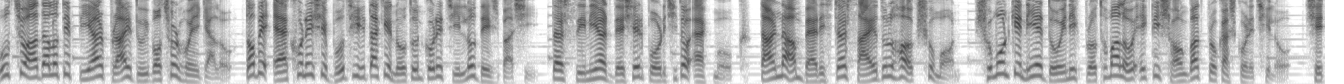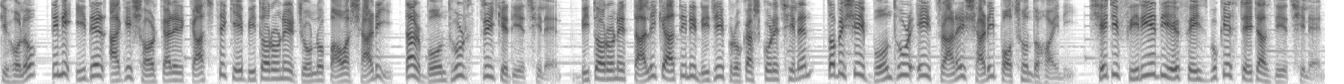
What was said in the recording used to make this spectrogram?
উচ্চ আদালতে পিয়ার প্রায় দুই বছর হয়ে গেল। তবে এখন এসে বুঝি তাকে নতুন করে চিনল দেশবাসী। তার সিনিয়র দেশের পরিচিত এক মুখ। তার নাম ব্যারিস্টার সায়েদুল হক সুমন। সুমনকে নিয়ে দৈনিক প্রথম আলো একটি সংবাদ প্রকাশ করেছিল। সেটি হল, তিনি ঈদের আগে সরকারের কাছ থেকে বিতরণের জন্য পাওয়া শাড়ি তার বন্ধুর স্ত্রীকে দিয়েছিলেন। বিতরণের তালিকা তিনি নিজেই প্রকাশ করেছিলেন, তবে সেই বন্ধুর এই ত্রাণের শাড়ি পছন্দ হয়নি। সেটি ফিরিয়ে দিয়ে ফেসবুকে স্টেটাস দিয়েছিলেন।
